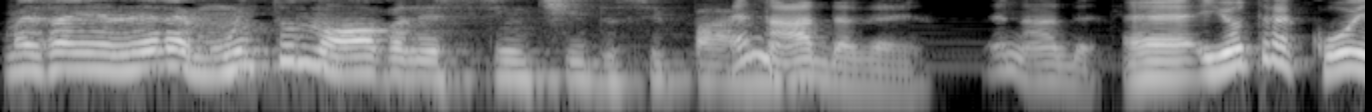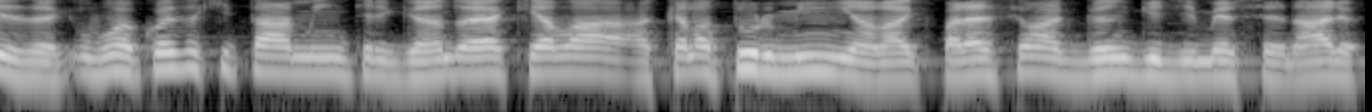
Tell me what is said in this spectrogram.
Mas a Helena é muito nova nesse sentido, se pá. É nada, velho. É nada. É, e outra coisa, uma coisa que tá me intrigando é aquela, aquela turminha lá, que parece uma gangue de mercenário,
